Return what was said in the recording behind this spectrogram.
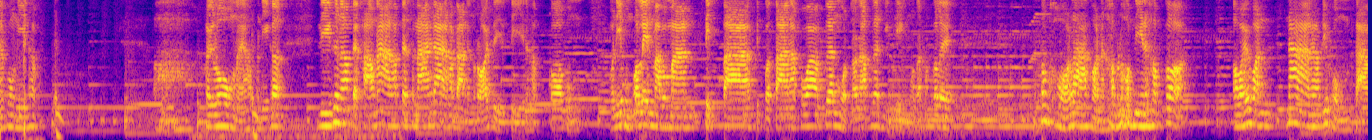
นะพวกนี้นะครับอ่าค่อยโล่งหน่อยครับวันนี้ก็ ดีขึ้นนะครับ แต่คราวหน้านครับจะชนะให้ได้นะครับด่าน144นะครับ ก็ผมวันนี้ผมก็เล่นมาประมาณ10ตา10กว่าตานะเพราะว่าเพื่อนหมดแล้วนะเพื่อนเก่งๆหมดแล้วครับก็เลย ต้องขอลาก่อนนะครับ รอบนี้นะครับก็เอาไว้วันหน้านะครับที่ผมสาม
